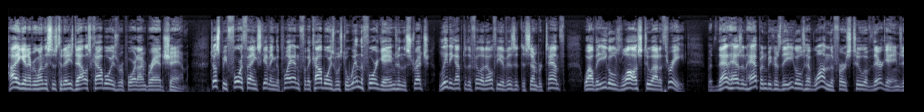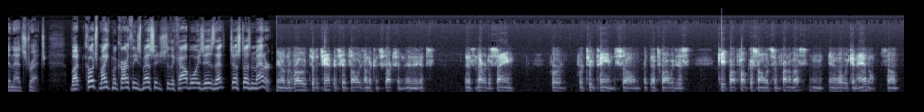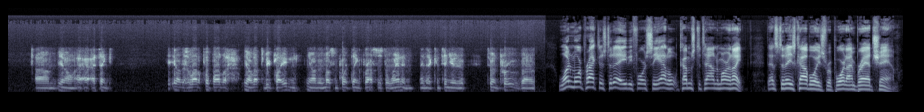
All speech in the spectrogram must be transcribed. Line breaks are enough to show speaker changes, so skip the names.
Hi again, everyone. This is today's Dallas Cowboys Report. I'm Brad Sham. Just before Thanksgiving, the plan for the Cowboys was to win the four games in the stretch leading up to the Philadelphia visit December 10th, while the Eagles lost two out of three. But that hasn't happened because the Eagles have won the first two of their games in that stretch. But Coach Mike McCarthy's message to the Cowboys is that just doesn't matter.
You know, the road to the championship's always under construction, and it's and it's never the same for for two teams. So that's why we just keep our focus on what's in front of us and, and what we can handle. So, um, you know, I, I think you know there's a lot of football to, you know left to be played, and you know the most important thing for us is to win and and to continue to to improve. Uh,
One more practice today before Seattle comes to town tomorrow night. That's today's Cowboys report. I'm Brad Sham.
